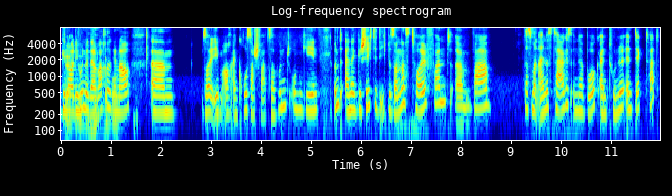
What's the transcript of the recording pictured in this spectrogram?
Genau, der, die Hunde der Wache, genau. Ähm, soll eben auch ein großer schwarzer Hund umgehen. Und eine Geschichte, die ich besonders toll fand, ähm, war, dass man eines Tages in der Burg einen Tunnel entdeckt hat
